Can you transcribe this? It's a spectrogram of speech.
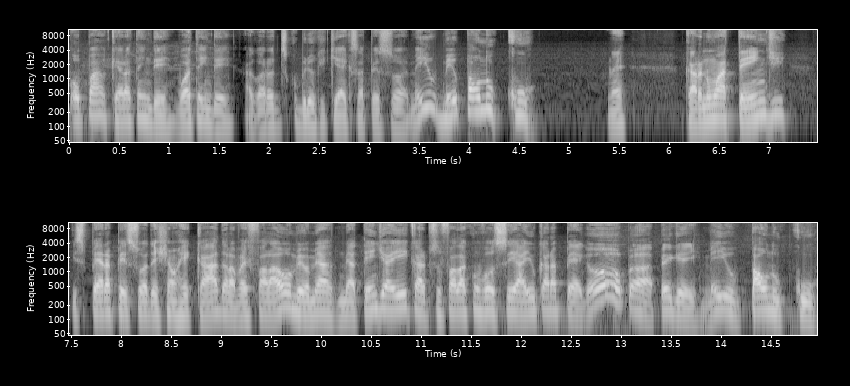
opa, quero atender, vou atender. Agora eu descobri o que é que essa pessoa, meio meio pau no cu, né? O cara não atende, espera a pessoa deixar um recado, ela vai falar: Ô oh, meu, me atende aí, cara, preciso falar com você. Aí o cara pega: opa, peguei. Meio pau no cu.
